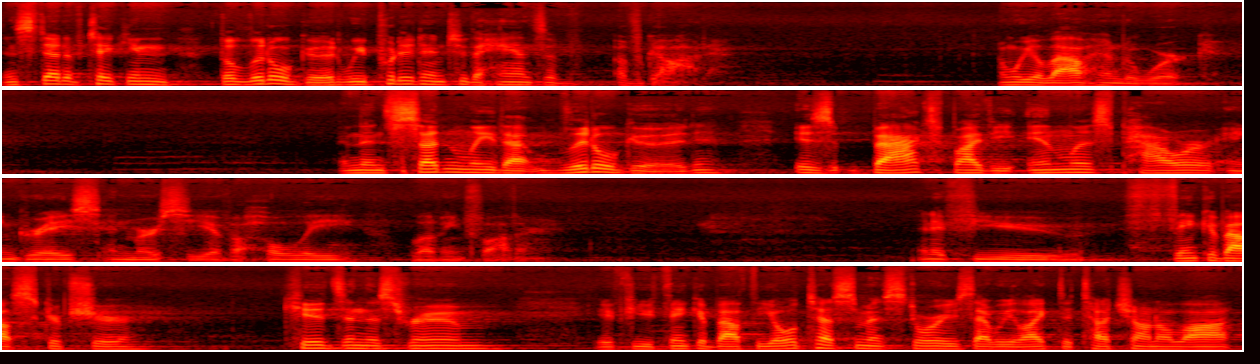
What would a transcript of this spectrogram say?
instead of taking the little good, we put it into the hands of, of God and we allow Him to work? And then suddenly that little good is backed by the endless power and grace and mercy of a holy, loving Father. And if you think about Scripture, kids in this room, if you think about the Old Testament stories that we like to touch on a lot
